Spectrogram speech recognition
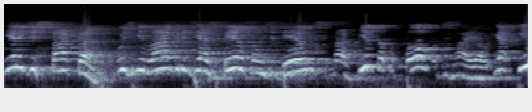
E ele destaca os milagres e as bênçãos de Deus na vida do povo de Israel. E aqui,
